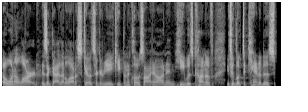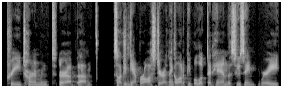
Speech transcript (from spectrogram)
Owen Allard is a guy that a lot of scouts are going to be keeping a close eye on, and he was kind of, if you looked at Canada's pre-tournament or uh, um, selection camp roster, I think a lot of people looked at him, the Sault Ste. Marie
